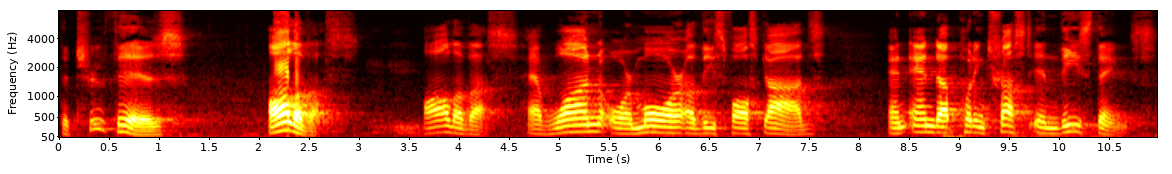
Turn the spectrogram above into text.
The truth is, all of us, all of us have one or more of these false gods and end up putting trust in these things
